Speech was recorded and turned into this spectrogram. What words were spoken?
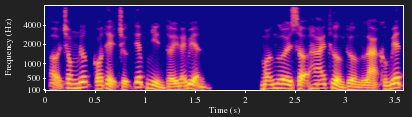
ở trong nước có thể trực tiếp nhìn thấy đáy biển. Mọi người sợ hãi thường thường là không biết.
